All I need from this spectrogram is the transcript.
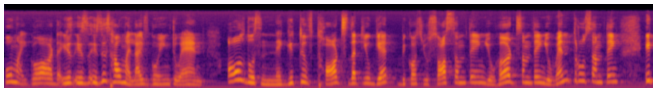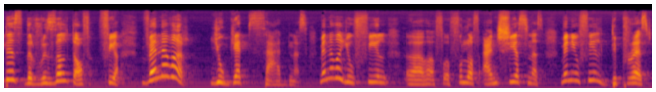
Oh my god is, is, is this how my life going to end? All those negative thoughts that you get because you saw something you heard something you went through something it is the result of fear. Whenever you get sadness whenever you feel uh, full of anxiousness when you feel depressed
